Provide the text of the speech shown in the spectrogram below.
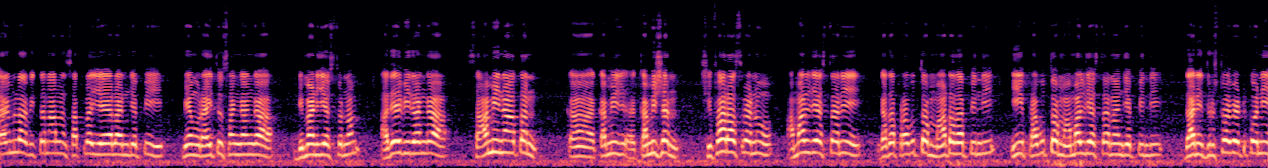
టైంలో విత్తనాలను సప్లై చేయాలని చెప్పి మేము రైతు సంఘంగా డిమాండ్ చేస్తున్నాం. అదేవిధంగా స్వామినాథన్ కమి కమిషన్ సిఫారసులను అమలు చేస్తానని గత ప్రభుత్వం మాట తప్పింది. ఈ ప్రభుత్వం అమలు చేస్తానని చెప్పింది. దాన్ని దృష్టిలో పెట్టుకొని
